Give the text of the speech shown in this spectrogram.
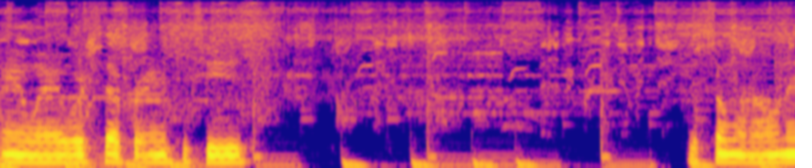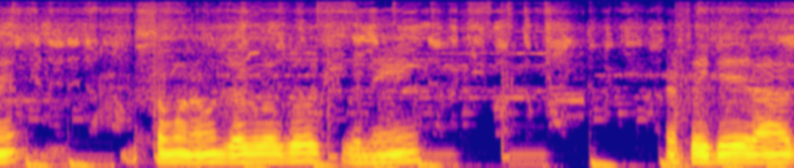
Anyway, we're separate entities. Does someone own it? Does someone own Juggalo Books, the name? If they did, I,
